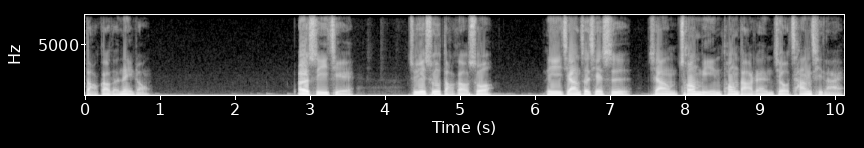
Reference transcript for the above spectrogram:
祷告的内容，二十一节，主耶稣祷告说：“你将这些事向聪明通达人就藏起来，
